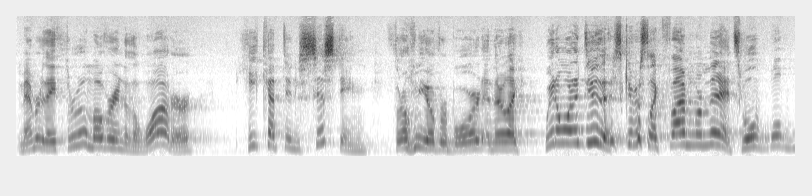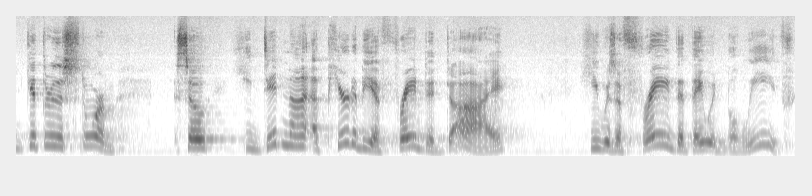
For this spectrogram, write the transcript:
Remember, they threw him over into the water. He kept insisting, "Throw me overboard," and they're like, "We don't want to do this. Give us like five more minutes. We'll we'll get through this storm." So he did not appear to be afraid to die. He was afraid that they would believe.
